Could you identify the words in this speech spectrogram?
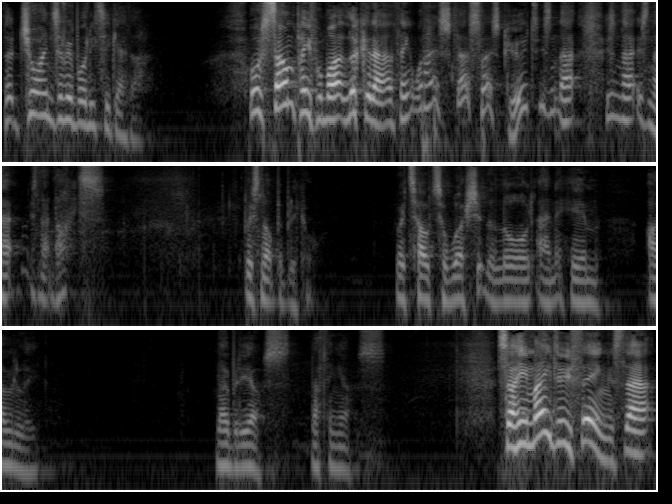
that joins everybody together. Well, some people might look at that and think, well, that's, that's, that's good. Isn't that, isn't, that, isn't, that, isn't that nice? But it's not biblical. We're told to worship the Lord and Him only. Nobody else, nothing else. So He may do things that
